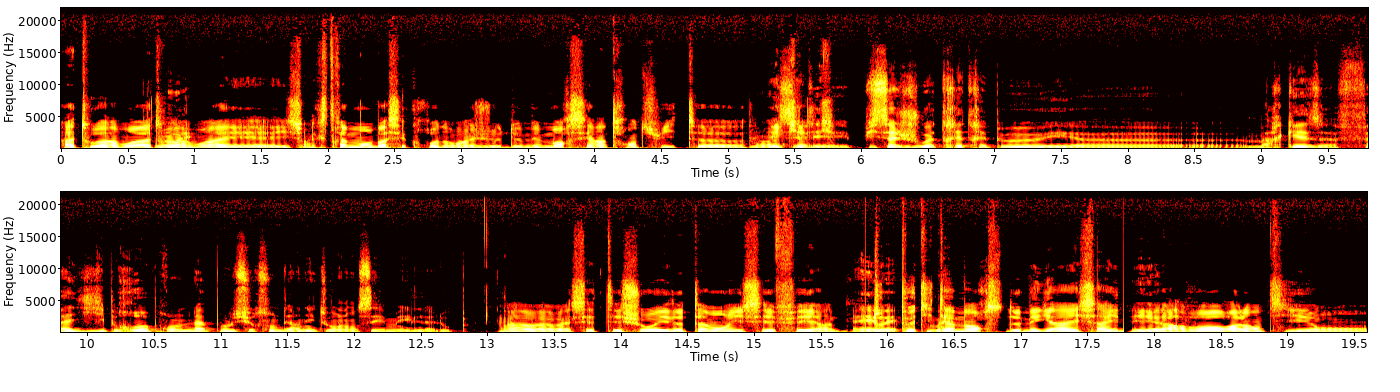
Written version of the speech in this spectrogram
À toi, à moi, à toi, à moi. Et ils sont extrêmement bas ces chronos. Hein. Je- de mémoire, c'est un 38 euh, Ouais, et quelques. Puis ça se jouait très très peu et euh, Marquez a failli reprendre la pole sur son dernier tour lancé, mais il la loupe. Ah ouais, ouais, c'était chaud. Et notamment, il s'est fait un Eh toute ouais, petite ouais. amorce de méga high side. Et à revoir au ralenti, on,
